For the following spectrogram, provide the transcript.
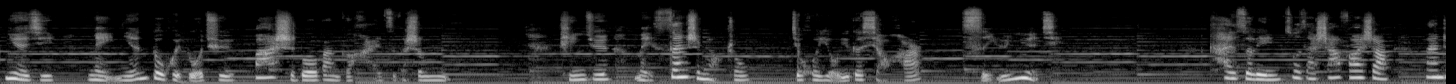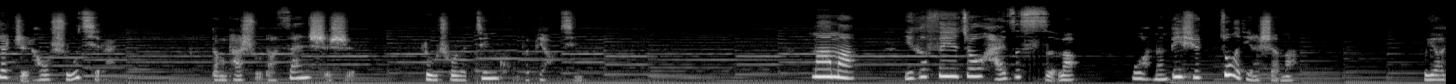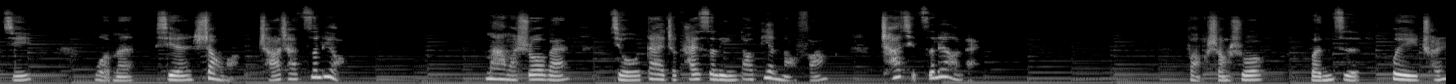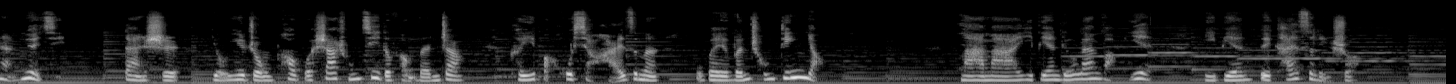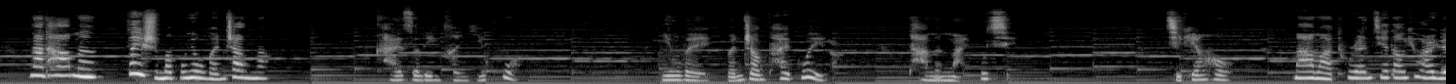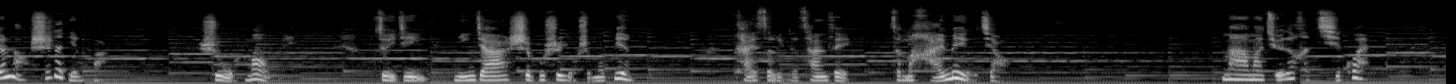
疟疾每年都会夺去八十多万个孩子的生命，平均每三十秒钟就会有一个小孩死于疟疾。凯瑟琳坐在沙发上，扳着指头数起来。当她数到三十时，露出了惊恐的表情。一个非洲孩子死了，我们必须做点什么。不要急，我们先上网查查资料。妈妈说完，就带着凯瑟琳到电脑房查起资料来。网上说蚊子会传染疟疾，但是有一种泡过杀虫剂的仿蚊帐，可以保护小孩子们不被蚊虫叮咬。妈妈一边浏览网页，一边对凯瑟琳说：“那他们为什么不用蚊帐呢？”凯瑟琳很疑惑。因为蚊帐太贵了，他们买不起。几天后，妈妈突然接到幼儿园老师的电话：“恕我冒昧，最近您家是不是有什么变故？凯瑟琳的餐费怎么还没有交？”妈妈觉得很奇怪，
